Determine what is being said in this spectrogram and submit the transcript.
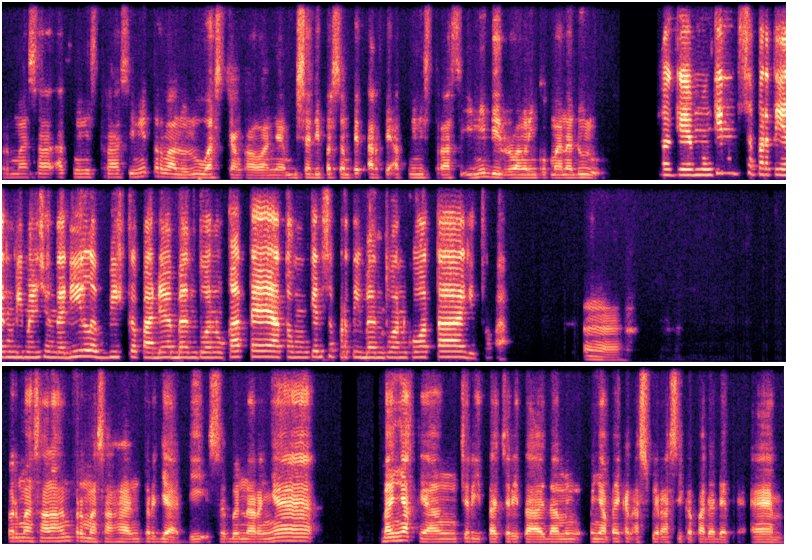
Permasalahan administrasi ini terlalu luas jangkauannya. Bisa dipersempit arti administrasi ini di ruang lingkup mana dulu? Oke, mungkin seperti yang dimention tadi lebih kepada bantuan UKT atau mungkin seperti bantuan kuota gitu, Kak. Uh, permasalahan-permasalahan terjadi sebenarnya banyak yang cerita-cerita dan menyampaikan aspirasi kepada DPM.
